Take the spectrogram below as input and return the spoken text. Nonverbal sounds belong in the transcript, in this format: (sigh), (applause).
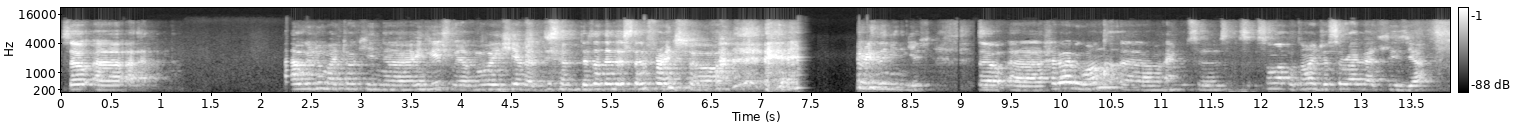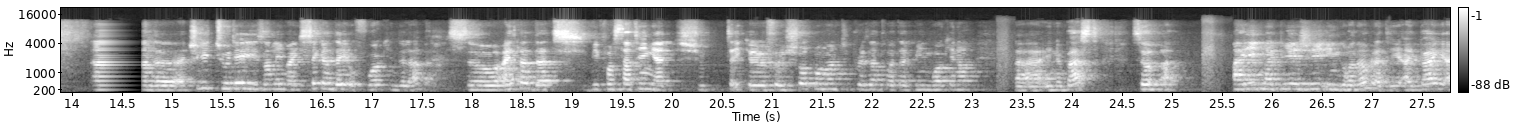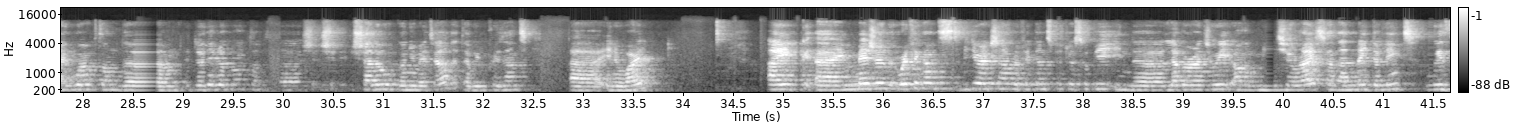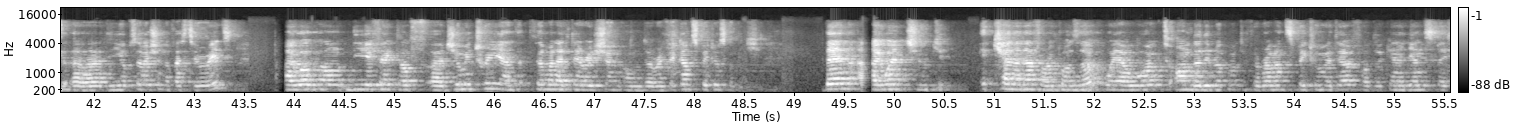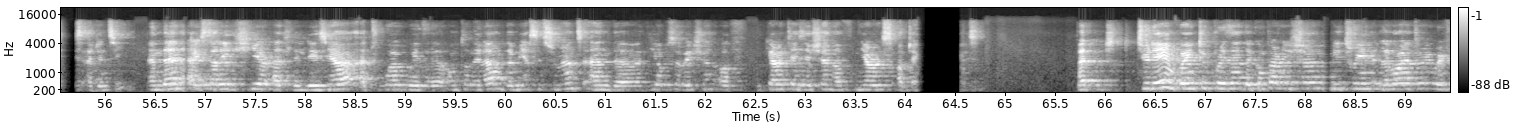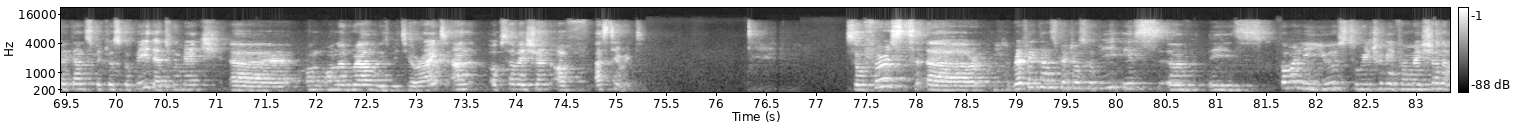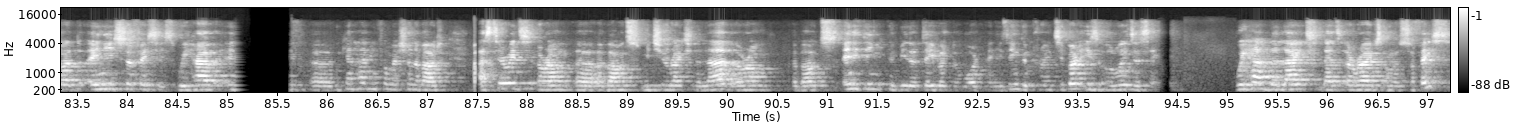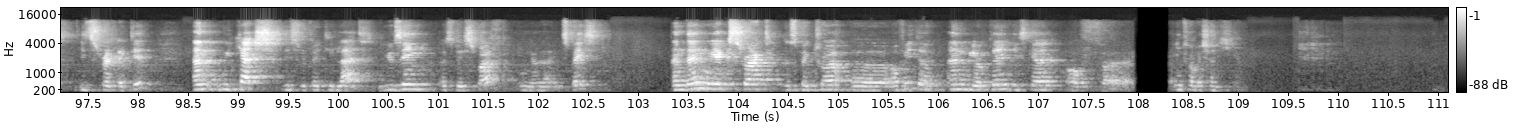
So uh, I will do my talk in uh, English. We have Moe here that doesn't understand French, so (laughs) everything in English. So uh, hello everyone. Um, I'm Sandra Potin. I just arrived at Lesia. And uh, actually today is only my second day of work in the lab. So I thought that before starting, I should take a, a short moment to present what I've been working on uh, in the past. So uh, I did my PhD in Grenoble at the IPAG. I worked on the, um, the development of the sh shadow goniometer that I will present uh, in a while. I, I, measured reflectance, bidirectional reflectance spectroscopy in the laboratory on meteorites and then made the link with uh, the observation of asteroids. I worked on the effect of uh, geometry and thermal alteration on the reflectance spectroscopy. Then I went to Canada for a postdoc, where I worked on the development of a Raman spectrometer for the Canadian Space Agency. And then I studied here at Lesia to work with uh, Antonella on the MIRS instrument and uh, the observation of the characterization of nearest objects. But today I'm going to present the comparison between laboratory reflectance spectroscopy that we make uh, on, on the ground with meteorites and observation of asteroids. So first, uh, reflectance spectroscopy is, uh, is commonly used to retrieve information about any surfaces. We have uh, we can have information about asteroids, around uh, about meteorites in the lab, around about anything. It could be the table, the wall, anything. The principle is always the same. We have the light that arrives on the surface. It's reflected, and we catch this reflected light using a spacecraft in, in space. And then we extract the spectra uh, of it and we obtain this kind of uh, information here.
